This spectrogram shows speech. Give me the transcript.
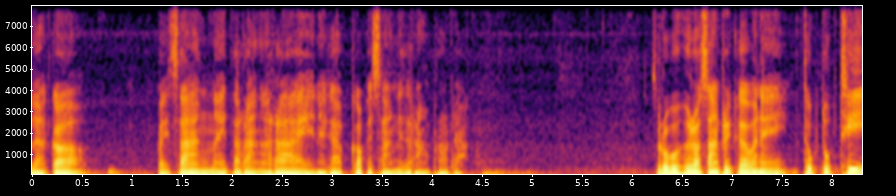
แล้วก็ไปสร้างในตารางอะไรนะครับ ก็ไปสร้างในตาราง product สรุปก็คือเราสร้าง trigger ไว้ในทุกๆทที่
